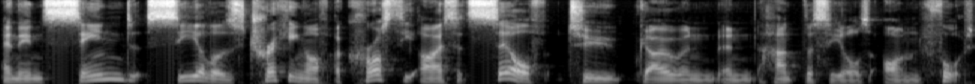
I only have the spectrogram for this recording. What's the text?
and then send sealers trekking off across the ice itself to go and, and hunt the seals on foot.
